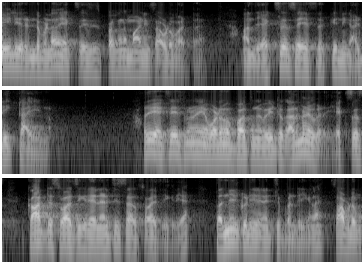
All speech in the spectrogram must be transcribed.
டெய்லி ரெண்டு மணி நேரம் எக்ஸசைஸ் பண்ணலன்னா மார்னிங் சாப்பிட மாட்டேன். அந்த எக்ஸசைஸுக்கு நீங்கள் அடிக்ட் ஆகிடணும் அது எக்ஸசைஸ் பண்ணணும் என் உடம்பை பார்த்துணும் வெயிட்டு அது மாதிரி கிடையாது. எக்ஸஸ் காற்றை சுவாசிக்கிறியா நினச்சி சுவாசிக்கிறியா? தண்ணீர் குடி நினச்சி பண்ணுறீங்களா சாப்பிடும்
